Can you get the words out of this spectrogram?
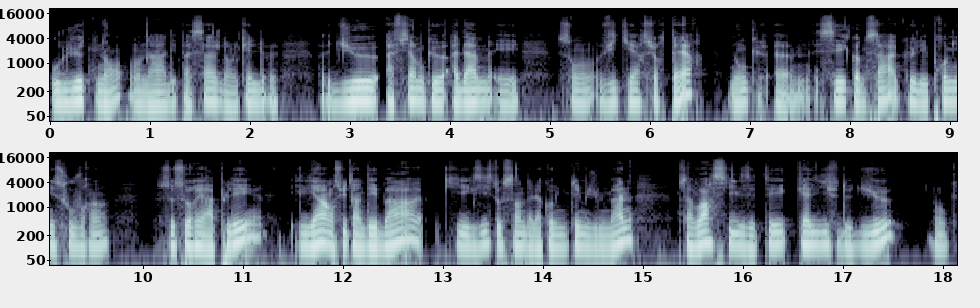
ou lieutenant. On a des passages dans lesquels euh, Dieu affirme que Adam est son vicaire sur terre. Donc euh, c'est comme ça que les premiers souverains se seraient appelés. Il y a ensuite un débat qui existe au sein de la communauté musulmane, savoir s'ils étaient califes de Dieu, donc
